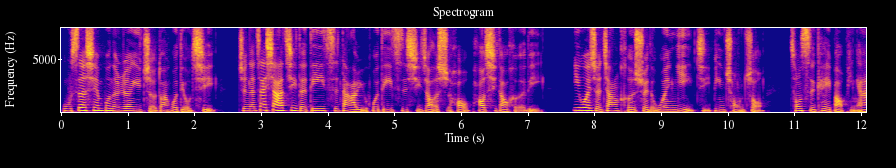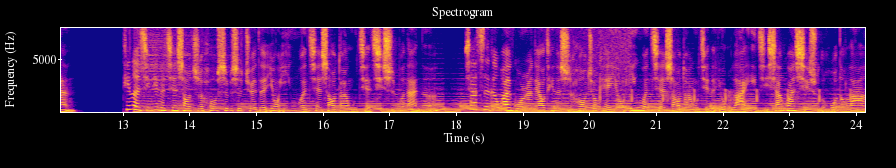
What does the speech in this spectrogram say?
五色线不能任意折断或丢弃，只能在夏季的第一次大雨或第一次洗澡的时候抛弃到河里，意味着将河水的瘟疫、疾病冲走，从此可以保平安。听了今天的介绍之后，是不是觉得用英文介绍端午节其实不难呢？下次跟外国人聊天的时候，就可以用英文介绍端午节的由来以及相关习俗的活动啦。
